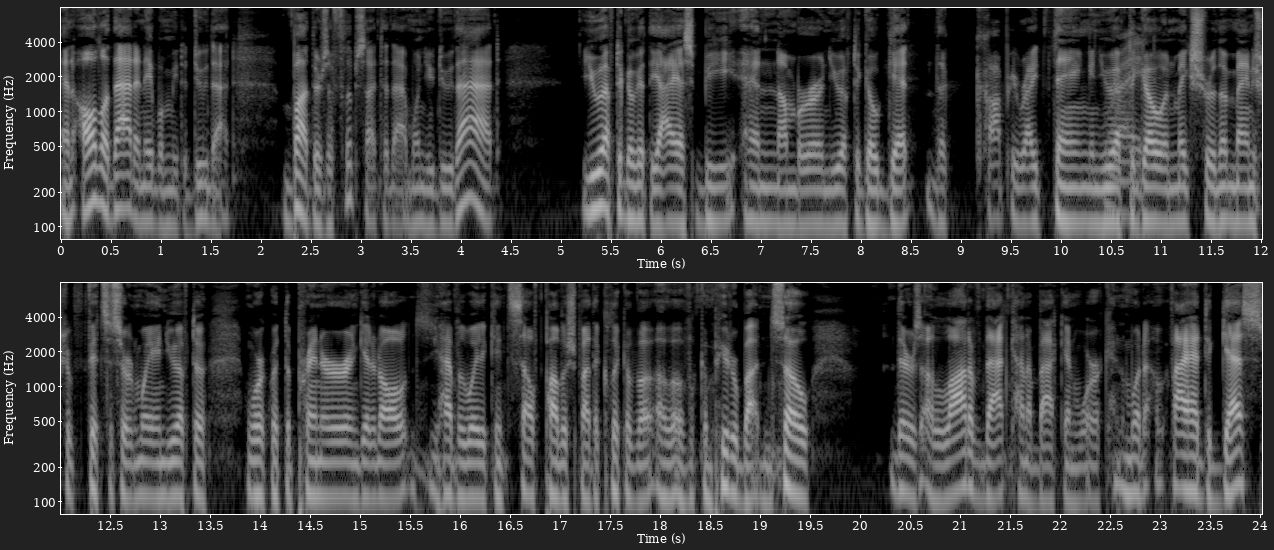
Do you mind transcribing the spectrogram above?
And all of that enabled me to do that. But there's a flip side to that. When you do that, you have to go get the ISBN number and you have to go get the copyright thing and you have to Right. go and make sure the manuscript fits a certain way and you have to work with the printer and get it all you have a way to get self-published by the click of a, of, of a computer button. So there's a lot of that kind of back end work. And what if i had to guess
